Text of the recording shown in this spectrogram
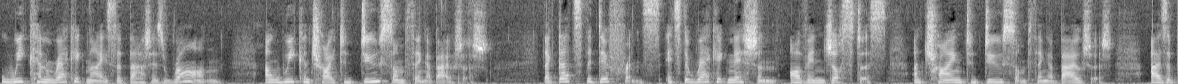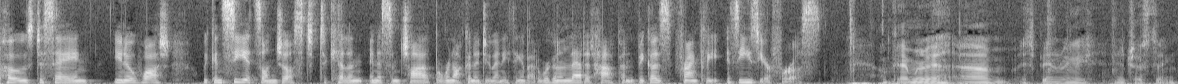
we can recognise that that is wrong, and we can try to do something about it. Like that's the difference. It's the recognition of injustice and trying to do something about it, as opposed to saying, you know what, we can see it's unjust to kill an innocent child, but we're not going to do anything about it. We're going to let it happen because, frankly, it's easier for us. Okay, Maria, um, it's been really interesting,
